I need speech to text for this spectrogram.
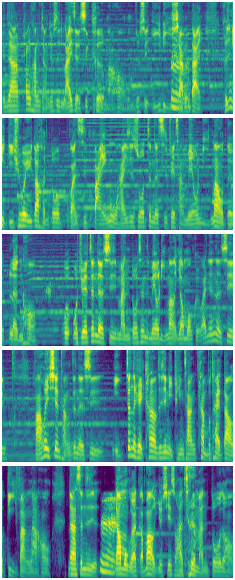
人家通常讲就是来者是客嘛，哈，我们就是以礼相待。可是你的确会遇到很多，不管是白目还是说真的是非常没有礼貌的人，哈。我我觉得真的是蛮多，甚至没有礼貌的妖魔鬼怪，真的是法会现场真的是你真的可以看到这些你平常看不太到地方啦，哈。那甚至妖魔鬼怪搞不好有些时候还真的蛮多的，哈。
